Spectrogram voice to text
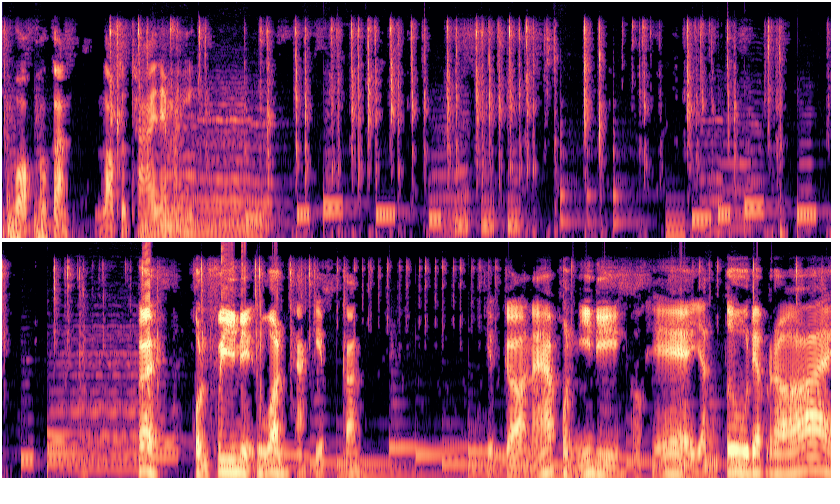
จะบอกเขาก่อน รอบสุดท้ายได้ไหม เฮ้ย ผลฟรีนี่ทุกคน อะ เก็บกัน เก็บก่อนนะครับผลนี้ดี โอเค ยัดตู้เรียบร้อย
